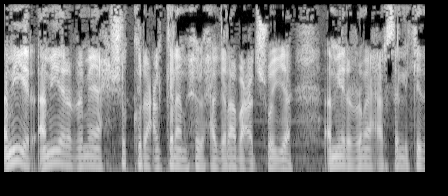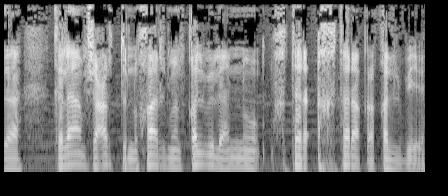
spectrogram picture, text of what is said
امير أمير الرميح شكرا على الكلام الحلو حقراه بعد شوية أمير الرميح أرسل لي كذا كلام شعرت إنه خارج من قلبي لأنه اخترق, اخترق قلبي.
